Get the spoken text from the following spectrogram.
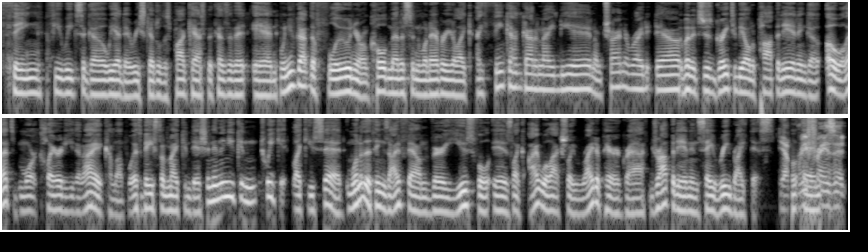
thing a few weeks ago. We had to reschedule this podcast because of it. And when you've got the flu and you're on cold medicine, whatever, you're like, I think I've got an idea and I'm trying to write it down. But it's just great to be able to pop it in and go, oh, well, that's more clarity than I had come up with based on my condition. And then you can tweak it, like you said. One of the things I've found very useful is like I will actually write a paragraph, drop it in, and say, rewrite this. Yep. And- Rephrase it.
